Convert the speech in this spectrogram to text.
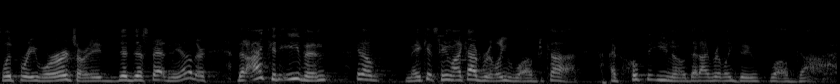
slippery words or did this, that, and the other, that I could even, you know, make it seem like I really loved God. I hope that you know that I really do love God.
